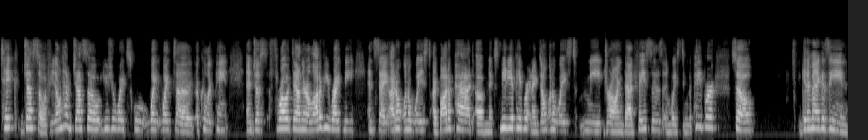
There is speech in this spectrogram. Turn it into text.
Take gesso. If you don't have gesso, use your white school white white uh, acrylic paint and just throw it down there. A lot of you write me and say, I don't want to waste. I bought a pad of mixed media paper and I don't want to waste me drawing bad faces and wasting the paper. So get a magazine,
